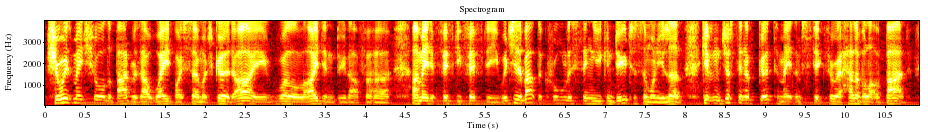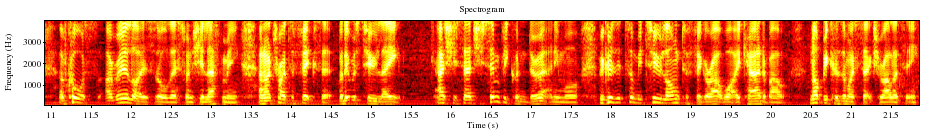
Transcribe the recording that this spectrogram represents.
She always made sure the bad was outweighed by so much good. I, well, I didn't do that for her. I made it 50-50, which is about the cruelest thing you can do to someone you love. Give them just enough good to make them stick through a hell of a lot of bad. Of course, I realised all this when she left me, and I tried to fix it, but it was too late. As she said, she simply couldn't do it anymore because it took me too long to figure out what I cared about, not because of my sexuality.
